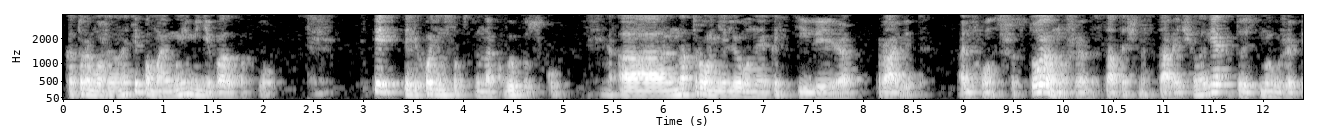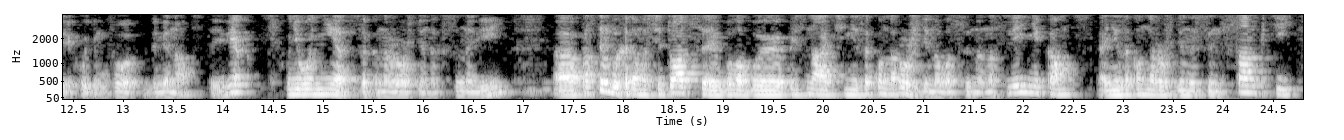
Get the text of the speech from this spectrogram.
который можно найти по моему имени Вайл Хохлов. Теперь переходим, собственно, к выпуску. А, на троне Леона и Кастилии правит Альфонс VI, он уже достаточно старый человек, то есть мы уже переходим в 12 век. У него нет законорожденных сыновей. А, простым выходом из ситуации было бы признать незаконно рожденного сына наследником, а незаконно рожденный сын Санктий,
